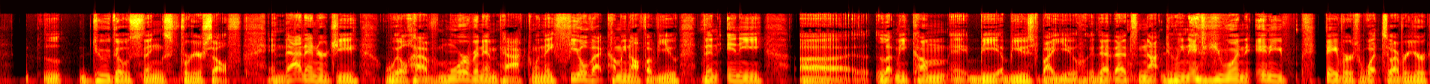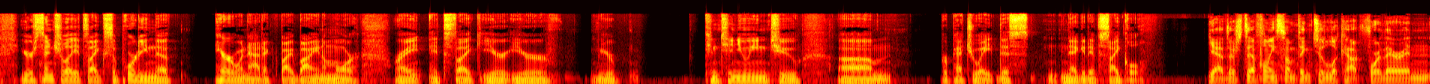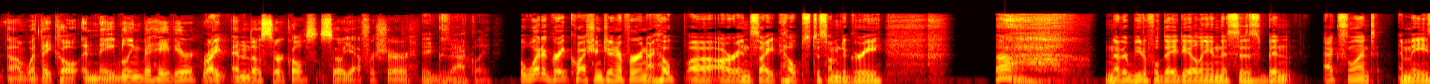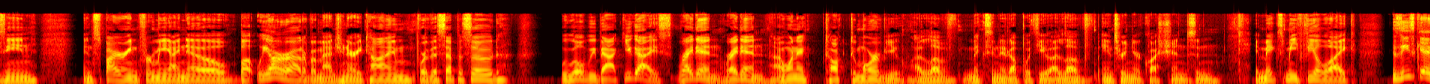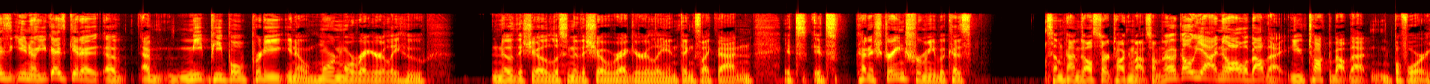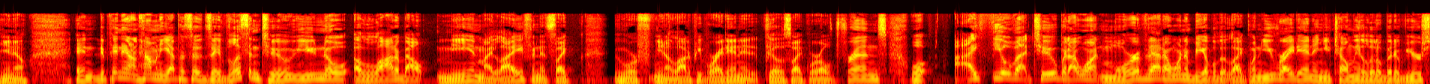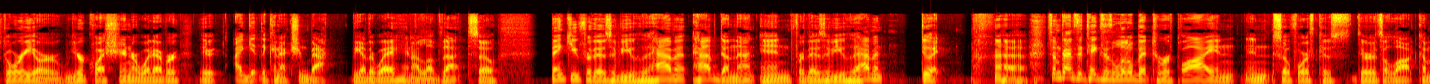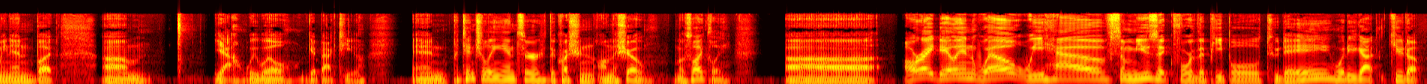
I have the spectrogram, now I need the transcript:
do those things for yourself. And that energy will have more of an impact when they feel that coming off of you than any, uh, let me come eh, be abused by you. That, that's not doing anyone any favors whatsoever. You're, you're essentially, it's like supporting the heroin addict by buying them more, right? It's like you're, you're, you're continuing to, um, perpetuate this negative cycle. Yeah, there's definitely something to look out for there in uh, what they call enabling behavior, right? right? In those circles. So, yeah, for sure. Exactly. But what a great question, Jennifer. And I hope uh, our insight helps to some degree. Ah, another beautiful day, daily. And this has been excellent, amazing, inspiring for me, I know. But we are out of imaginary time for this episode we will be back. You guys, write in, write in. I want to talk to more of you. I love mixing it up with you. I love answering your questions, and it makes me feel like because these guys, you know, you guys get a meet people pretty, you know, more and more regularly who know the show, listen to the show regularly, and things like that. And it's it's kind of strange for me because sometimes I'll start talking about something They're like, oh yeah, I know all about that. You've talked about that before, you know. And depending on how many episodes they've listened to, you know a lot about me and my life. And it's like we're, you know, a lot of people write in and it feels like we're old friends. Well, I feel that too, but I want more of that. I want to be able to like when you write in and you tell me a little bit of your story or your question or whatever, I get the connection back the other way, and I love that. So, thank you for those of you who haven't have done that, and for those of you who haven't, do it. Sometimes it takes us a little bit to reply and, and so forth because there is a lot coming in, but um, yeah, we will get back to you and potentially answer the question on the show, most likely. Uh, all right, Dalien. Well, we have some music for the people today. What do you got queued up?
